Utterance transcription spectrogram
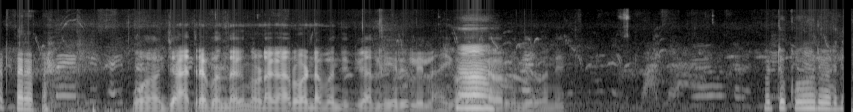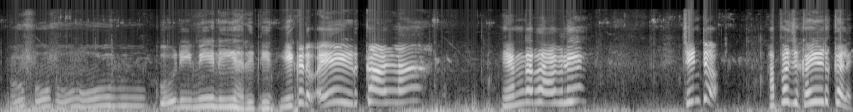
ಕಟ್ತಾರಪ್ಪ ಓ, ಜಾತ್ರೆ ಬಂದಾಗ ನೋಡಾಗ ಆ ರೋಡ್ನ ಬಂದಿದ್ವಿ ಅಲ್ಲಿ ನೀರು ಇರಲಿಲ್ಲ. ಇವಾಗ. ಅಲ್ಲಿವರೆಗೂ ನೀರು ಬಂದಿತ್ತು. ಒಟ್ಟು ಕೋಡಿ ಹೊಡೆದು. ಹೂ ಹೂ ಕೋಡಿ ಮೇಲಿ ಹರಿತೀನಿ ಈ ಕಡೆ ಏ ಹಿಡ್ಕೊಳ್ಳ ಹೆಂಗಾರ ಆಗಲಿ? ಚಿಂಟು ಅಪ್ಪಾಜಿ ಕೈ ಹಿಡ್ಕಳೆ.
